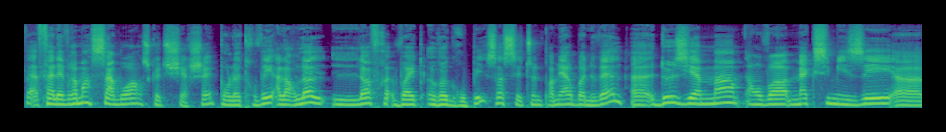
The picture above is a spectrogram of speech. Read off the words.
fa- fallait vraiment savoir ce que tu cherchais pour le trouver. Alors là, l'offre va être regroupée. Ça, c'est une première bonne nouvelle. Euh, deuxièmement, on va maximiser euh,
